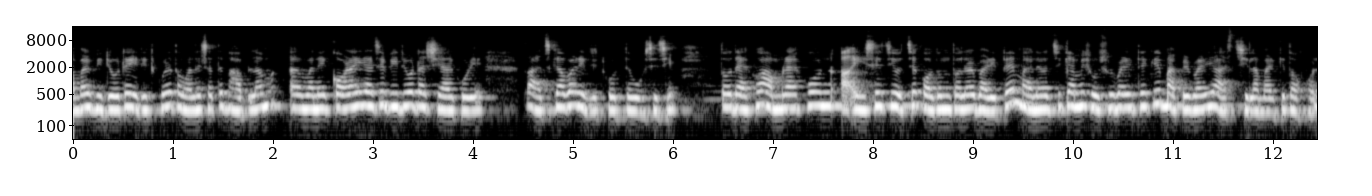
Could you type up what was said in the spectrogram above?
আবার ভিডিওটা এডিট করে তোমাদের সাথে ভাবলাম মানে করাই আছে ভিডিওটা শেয়ার করে। তো আজকে আবার এডিট করতে বসেছি। তো দেখো, আমরা এখন এসেছি হচ্ছে কদমতলার বাড়িতে। মানে হচ্ছে কি আমি শ্বশুর বাড়ি থেকে বাপের বাড়ি আসছিলাম আর কি তখন।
